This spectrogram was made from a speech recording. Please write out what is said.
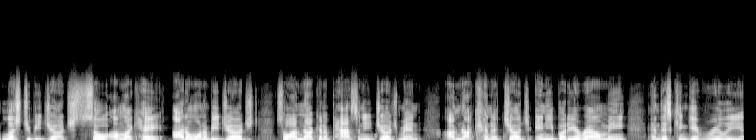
lest you be judged. So I'm like, "Hey, I don't want to be judged, so I'm not going to pass any judgment. I'm not going to judge anybody around me." And this can get really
